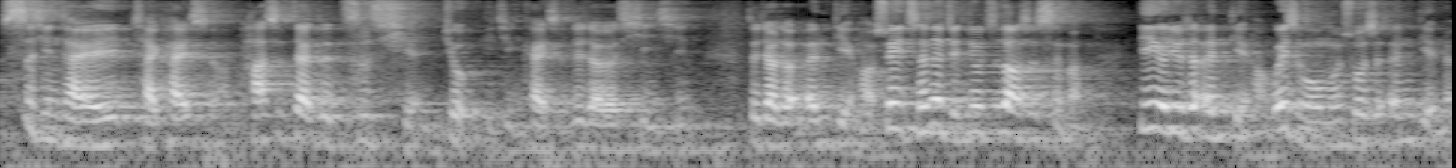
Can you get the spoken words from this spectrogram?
事情才才开始啊，他是在这之前就已经开始，这叫做信心，这叫做恩典哈。所以神的拯救之道是什么？第一个就是恩典哈，为什么我们说是恩典呢？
